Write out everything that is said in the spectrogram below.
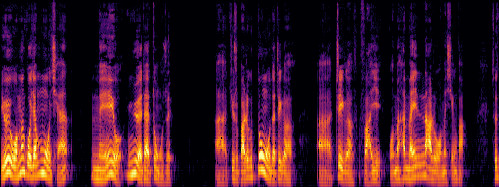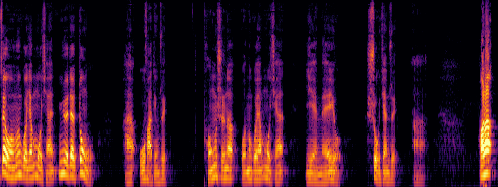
由于我们国家目前没有虐待动物罪，啊，就是把这个动物的这个啊这个法益，我们还没纳入我们刑法，所以在我们国家目前虐待动物。还无法定罪，同时呢，我们国家目前也没有受奸罪啊。好了，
